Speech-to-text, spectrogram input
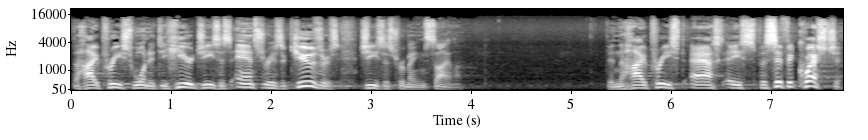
the high priest wanted to hear Jesus answer his accusers. Jesus remained silent. Then the high priest asked a specific question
